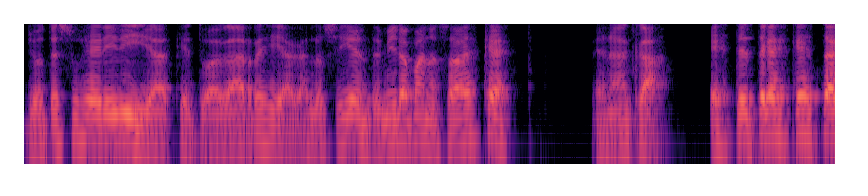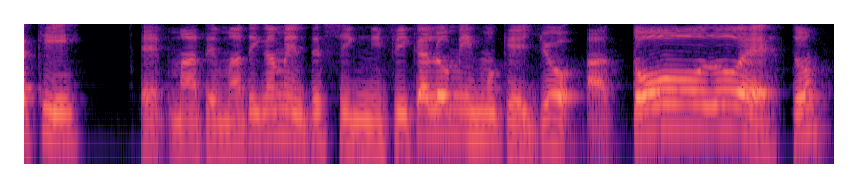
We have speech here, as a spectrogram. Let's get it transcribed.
yo te sugeriría que tú agarres y hagas lo siguiente. Mira, pana, ¿sabes qué? Ven acá. Este 3 que está aquí, eh, matemáticamente significa lo mismo que yo a todo esto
